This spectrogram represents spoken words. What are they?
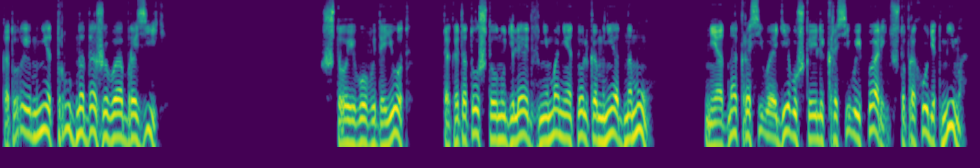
которые мне трудно даже вообразить. Что его выдает, так это то, что он уделяет внимание только мне одному. Ни одна красивая девушка или красивый парень, что проходит мимо,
